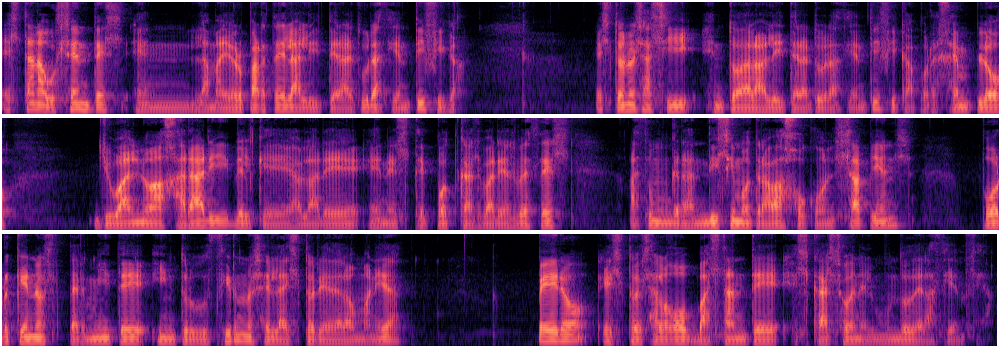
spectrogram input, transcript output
están ausentes en la mayor parte de la literatura científica. Esto no es así en toda la literatura científica. Por ejemplo, Yuval Noah Harari, del que hablaré en este podcast varias veces, hace un grandísimo trabajo con Sapiens porque nos permite introducirnos en la historia de la humanidad. Pero esto es algo bastante escaso en el mundo de la ciencia.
